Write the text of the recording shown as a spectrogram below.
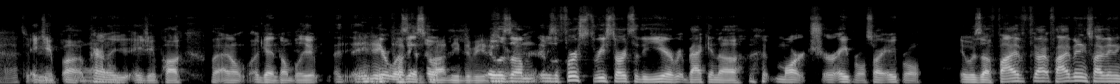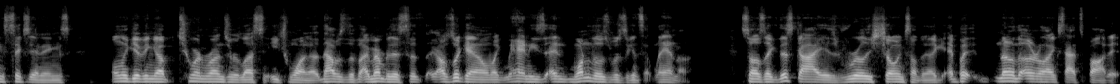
yeah, AJ uh, apparently AJ Puk, but I don't again don't believe it. AJ here was yeah, so need to be it was um it was the first three starts of the year back in uh March or April, sorry April. It was a five five innings, five innings, six innings, only giving up two earned runs or less in each one. That was the I remember this. I was looking at him, I'm like, man, he's and one of those was against Atlanta. So I was like, this guy is really showing something. Like, but none of the underlying stats bought it.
